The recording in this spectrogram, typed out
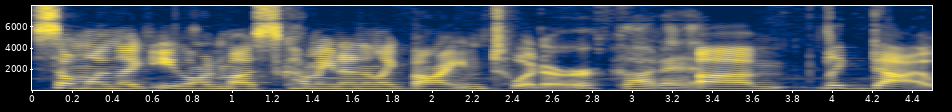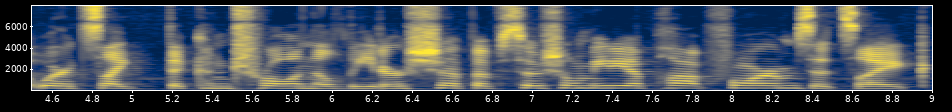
someone like elon musk coming in and like buying twitter Got it. um, like that, where it's like the control and the leadership of social media platforms. It's like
